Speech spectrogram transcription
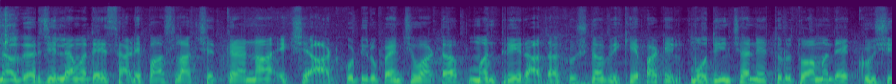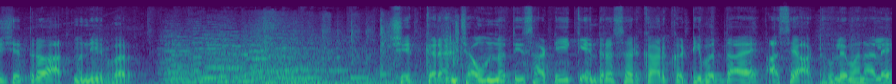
नगर जिल्ह्यामध्ये साडेपाच लाख शेतकऱ्यांना एकशे आठ कोटी रुपयांची वाटप मंत्री राधाकृष्ण विखे पाटील मोदींच्या नेतृत्वामध्ये कृषी क्षेत्र आत्मनिर्भर. शेतकऱ्यांच्या उन्नतीसाठी केंद्र सरकार कटिबद्ध आहे असे आठवले म्हणाले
